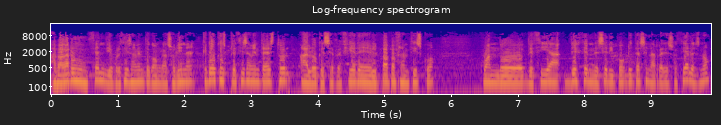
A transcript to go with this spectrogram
apagar un incendio precisamente con gasolina, creo que es precisamente a esto a lo que se refiere el Papa Francisco cuando decía dejen de ser hipócritas en las redes sociales, ¿no?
